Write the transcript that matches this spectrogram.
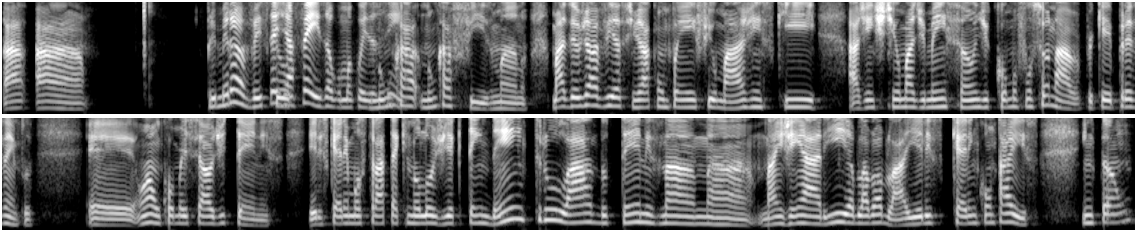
a, a primeira vez você que eu já fez alguma coisa assim? nunca, nunca fiz, mano. Mas eu já vi, assim, já acompanhei filmagens que a gente tinha uma dimensão de como funcionava. Porque, por exemplo, é, um um comercial de tênis. Eles querem mostrar a tecnologia que tem dentro lá do tênis, na, na, na engenharia, blá, blá, blá. E eles querem contar isso. Então...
